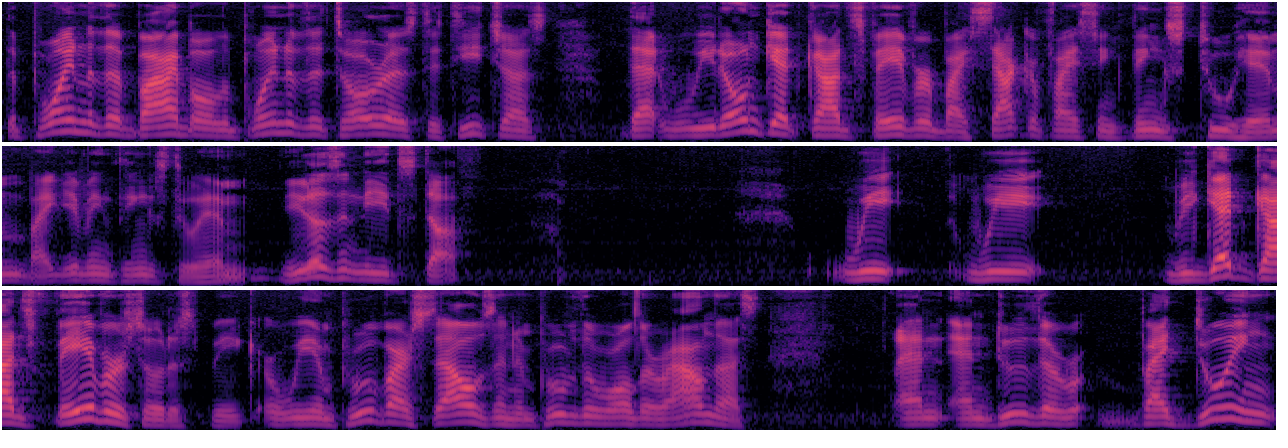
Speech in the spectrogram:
The point of the Bible, the point of the Torah is to teach us that we don't get God's favor by sacrificing things to Him, by giving things to Him. He doesn't need stuff we we we get God's favor, so to speak, or we improve ourselves and improve the world around us, and and do the by doing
